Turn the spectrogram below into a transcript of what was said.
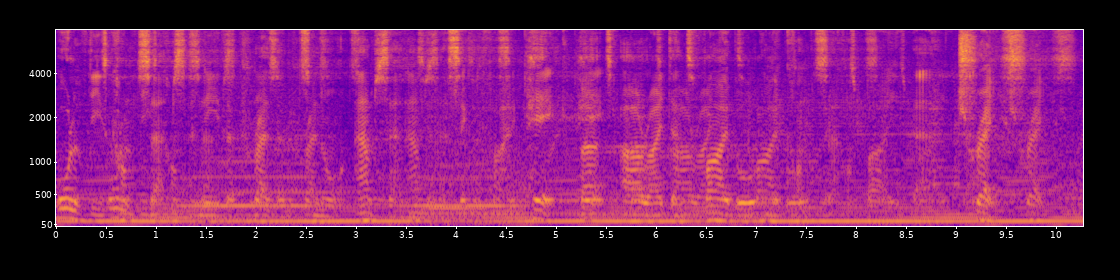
All of these concepts are neither present nor absent in a signifying pig, but are identifiable in the concept by their trace.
